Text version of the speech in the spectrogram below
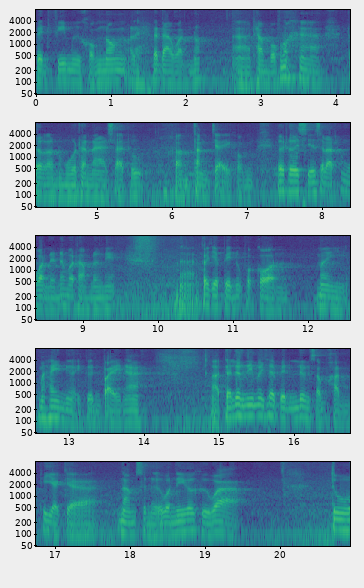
เป็นฝีมือของน้องอะไรระดาวันเนาะทำบอกว่าต้องอนุโมทนาสาธุความตั้งใจของเออเธอเสียสละทั้งวันเลยนะมาทำเรื่องนี้นะก็จะเป็นอุปกรณ์ ไม่ไม่ให้เหนื่อยเกินไปนะแต่เรื่องนี้ไม่ใช่เป็นเรื่องสำคัญที่อยากจะนำเสนอวันนี้ก็คือว่าตัว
